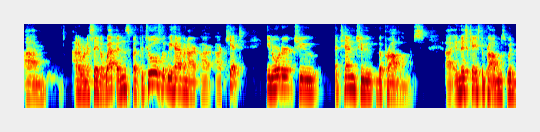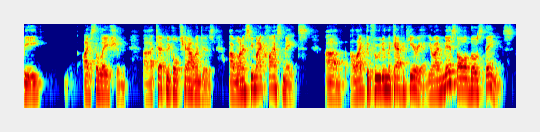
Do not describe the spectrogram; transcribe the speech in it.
Um, I don't want to say the weapons, but the tools that we have in our, our, our kit in order to attend to the problems. Uh, in this case, the problems would be isolation, uh, technical challenges. I want to see my classmates. Uh, I like the food in the cafeteria. You know, I miss all of those things.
